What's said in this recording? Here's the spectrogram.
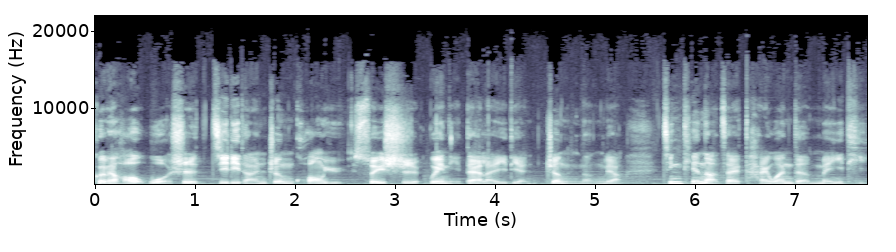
各位朋友好，我是激励达人郑匡宇，随时为你带来一点正能量。今天呢，在台湾的媒体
